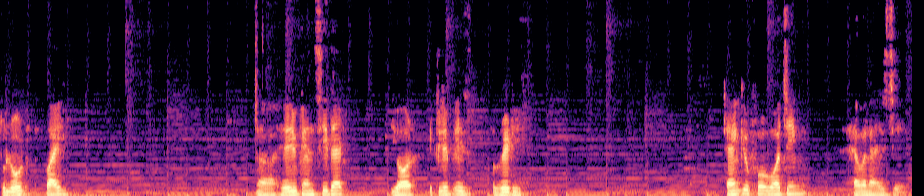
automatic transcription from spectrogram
to load file. Uh, here you can see that your eclipse is ready. Thank you for watching. Have a nice day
